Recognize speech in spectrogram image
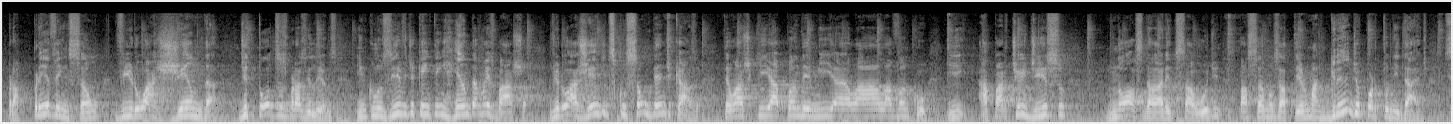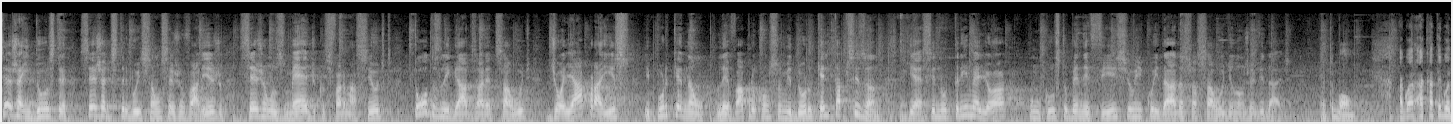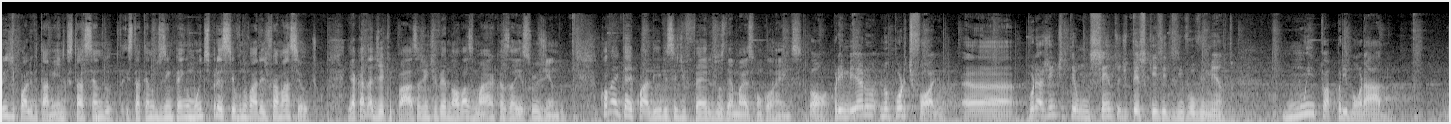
para prevenção virou agenda de todos os brasileiros, inclusive de quem tem renda mais baixa. Virou agenda de discussão dentro de casa. Então acho que a pandemia ela alavancou e a partir disso nós da área de saúde passamos a ter uma grande oportunidade, seja a indústria, seja a distribuição, seja o varejo, sejam os médicos, farmacêuticos, todos ligados à área de saúde, de olhar para isso e, por que não, levar para o consumidor o que ele está precisando, que é se nutrir melhor com custo-benefício e cuidar da sua saúde e longevidade. Muito bom. Agora, a categoria de polivitamínicos está, sendo, está tendo um desempenho muito expressivo no varejo farmacêutico. E a cada dia que passa, a gente vê novas marcas aí surgindo. Como é que a Equalive se difere dos demais concorrentes? Bom, primeiro no portfólio. Uh, por a gente ter um centro de pesquisa e desenvolvimento muito aprimorado,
